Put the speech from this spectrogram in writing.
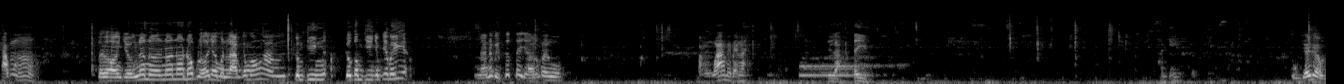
Sống nữa từ hồi dượng nó nó nó đốt lửa cho mình làm cái món ờ, cơm chiên tô cơm chiên trong trái bí á. Là nó bị tích tới giờ nó quay luôn bằng quá mấy bạn này đi làm tim chết rồi.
